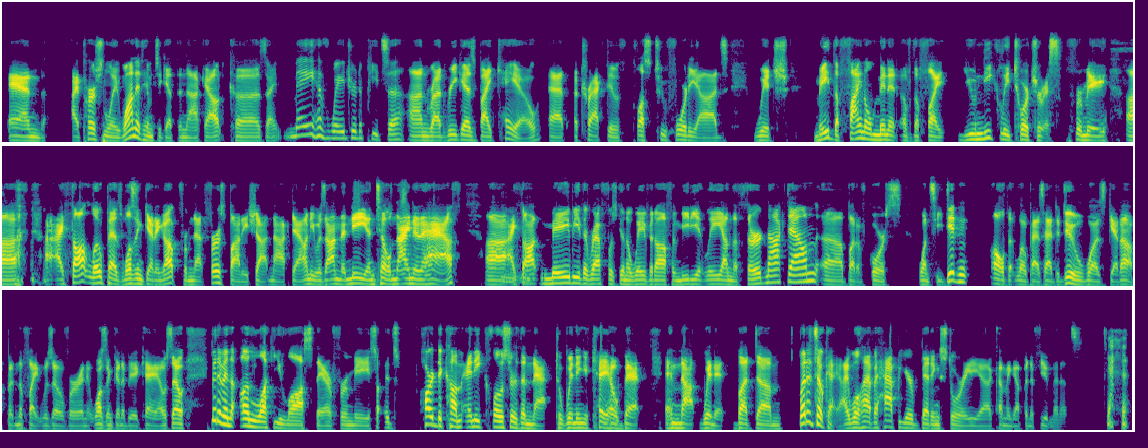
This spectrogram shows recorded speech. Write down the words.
And I personally wanted him to get the knockout because I may have wagered a pizza on Rodriguez by KO at attractive plus 240 odds, which made the final minute of the fight uniquely torturous for me. Uh, I thought Lopez wasn't getting up from that first body shot knockdown. He was on the knee until nine and a half. Uh, mm-hmm. I thought maybe the ref was going to wave it off immediately on the third knockdown. Uh, but of course, once he didn't, all that Lopez had to do was get up and the fight was over and it wasn't going to be a KO. So, a bit of an unlucky loss there for me. So, it's hard to come any closer than that to winning a KO bet and not win it. But um but it's okay. I will have a happier betting story uh, coming up in a few minutes.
